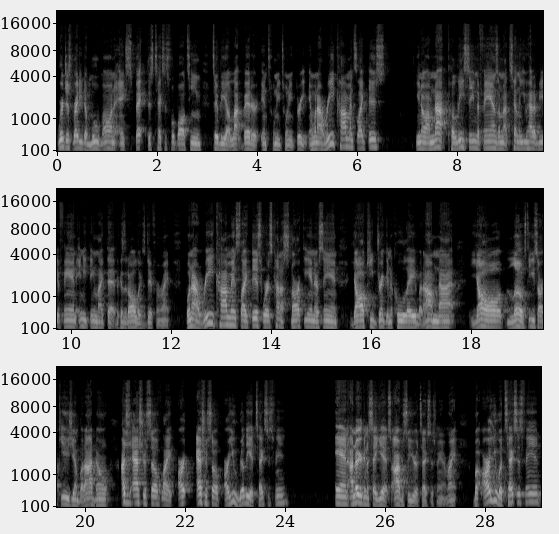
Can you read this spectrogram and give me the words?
We're just ready to move on and expect this Texas football team to be a lot better in 2023. And when I read comments like this, you know, I'm not policing the fans. I'm not telling you how to be a fan, anything like that, because it all looks different, right? When I read comments like this, where it's kind of snarky and they're saying, y'all keep drinking the Kool Aid, but I'm not, y'all love Steve Sarkisian, but I don't. I just ask yourself, like, are ask yourself, are you really a Texas fan? And I know you're going to say yes. Obviously, you're a Texas fan, right? But are you a Texas fan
